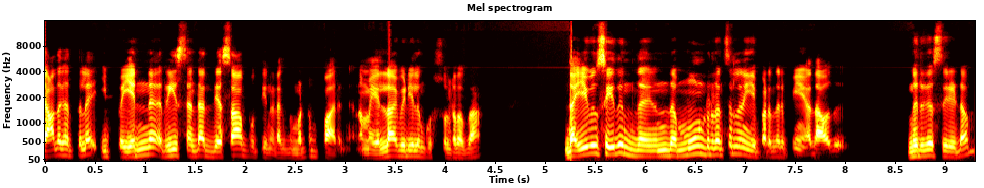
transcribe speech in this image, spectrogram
ஜாதகத்துல இப்ப என்ன ரீசெண்டா திசா புத்தி நடக்குது மட்டும் பாருங்க. நம்ம எல்லா வீடியோலும் சொல்றதுதான். தயவு செய்து இந்த இந்த மூன்று நட்சத்திரத்துல நீங்க பிறந்திருப்பீங்க. அதாவது மிருகசீரிடம்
